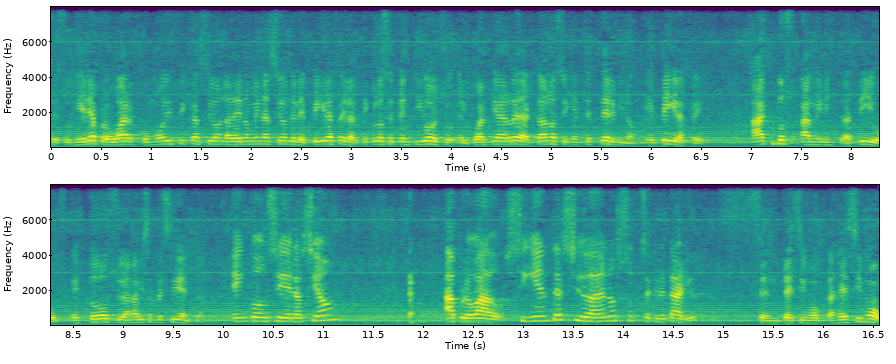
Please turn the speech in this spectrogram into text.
Se sugiere aprobar con modificación la denominación del epígrafe del artículo 78, el cual queda redactado en los siguientes términos. Epígrafe. Actos administrativos. Es todo, ciudadana vicepresidenta. En consideración, aprobado. Siguiente ciudadano subsecretario. Centésimo octagésimo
